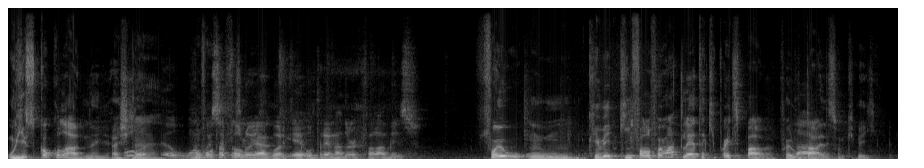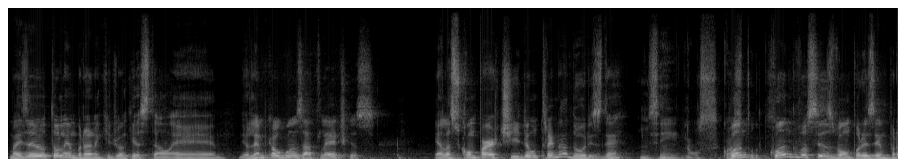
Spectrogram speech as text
um risco calculado, né? Acho que Pô, é. eu- Vamos Uma coisa que voltar você a falou aí agora, é o treinador que falava isso? Foi um. Quem, veio, quem falou foi um atleta que participava. Foi Tá. o Thalisson que veio. Mas eu tô lembrando aqui de uma questão. É, eu lembro que algumas atléticas, elas compartilham treinadores, né? Sim. Nossa, quase Quando, todos. quando vocês vão, por exemplo,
